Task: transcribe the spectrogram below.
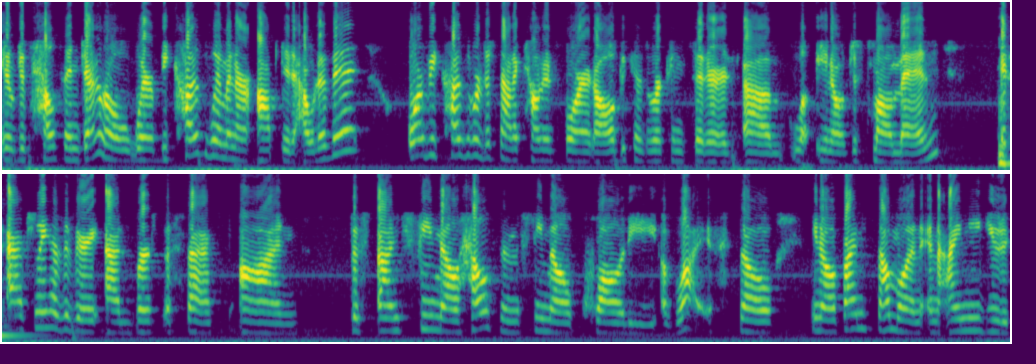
you know, just health in general, where because women are opted out of it, or because we're just not accounted for at all because we're considered, um, you know, just small men, it actually has a very adverse effect on the on female health and the female quality of life. So, you know, if I'm someone and I need you to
